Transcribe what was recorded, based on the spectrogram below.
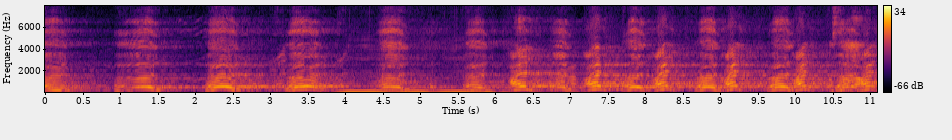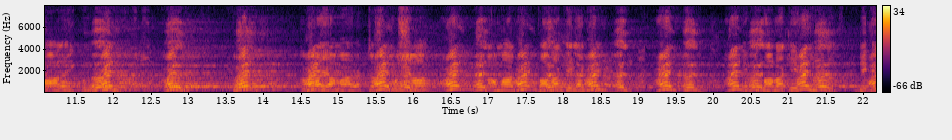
এই এই এই এই এই এই আইল এই আইল এই আইল এই আইল এই আইল আসসালামু আলাইকুম এই এই এই ভাই আমার একটা আইল সমস্যা আইল এই আমার আইল, বাবাকে লাগবে এই আইল এই আইল একটু এই, বাবাকে এই, একটু এই, ডেকে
